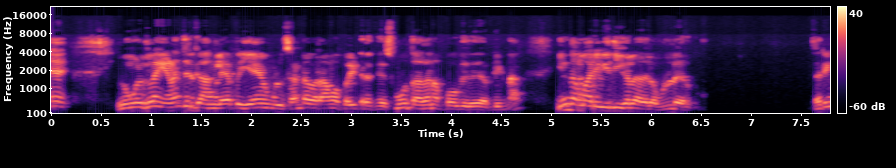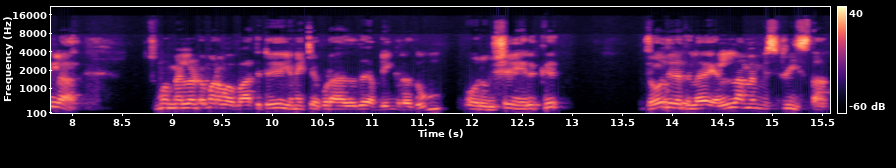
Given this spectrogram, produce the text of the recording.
ஏன் இவங்களுக்கு எல்லாம் இணைஞ்சிருக்காங்களே? அப்ப ஏன் உங்களுக்கு சண்டை வராம போயிட்டு இருக்கு ஸ்மூத்தா தானே போகுது அப்படின்னா இந்த மாதிரி விதிகள் அதுல உள்ள இருக்கும். சரிங்களா? சும்மா மேலோட்டமா நம்ம பார்த்துட்டு இணைக்க கூடாதது அப்படிங்கிறதும் ஒரு விஷயம் இருக்கு. ஜோதிடத்துல எல்லாமே மிஸ்ட்ரிஸ் தான்.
